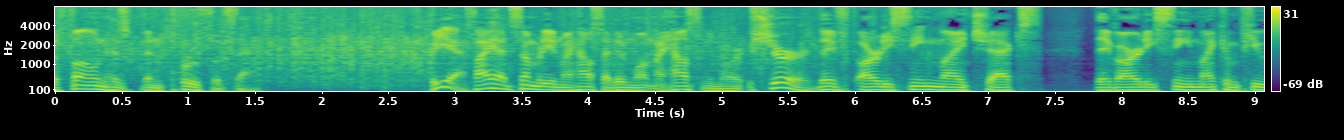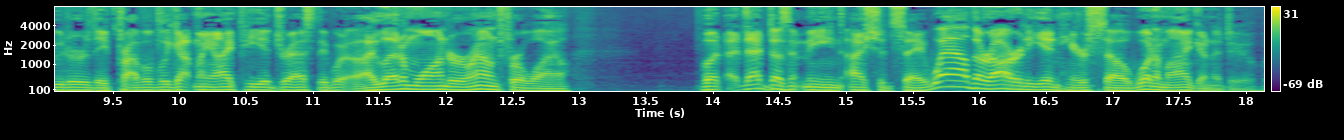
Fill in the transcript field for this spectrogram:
The phone has been proof of that. But yeah, if I had somebody in my house I didn't want my house anymore, sure, they've already seen my checks. They've already seen my computer. They've probably got my IP address. They, were- I let them wander around for a while. But that doesn't mean I should say, well, they're already in here, so what am I going to do?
